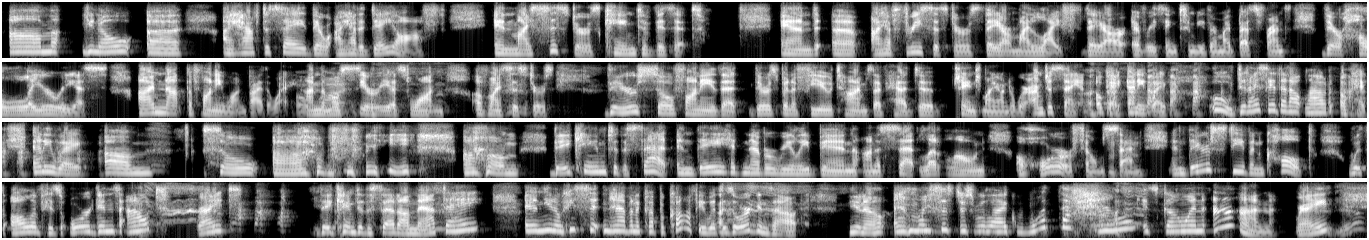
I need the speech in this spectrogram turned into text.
Um, you know, uh, I have to say there, I had a day off and my sisters came to visit. And, uh, I have three sisters. They are my life. They are everything to me. They're my best friends. They're hilarious. I'm not the funny one, by the way. Oh, I'm the most serious one of my sisters. They're so funny that there's been a few times I've had to change my underwear. I'm just saying. Okay. Anyway. Ooh, did I say that out loud? Okay. Anyway, um, so uh, we, um, they came to the set and they had never really been on a set, let alone a horror film set. And there's Steven Culp with all of his organs out, right? They came to the set on that day, and you know he's sitting having a cup of coffee with his organs out, you know. And my sisters were like, "What the hell is going on?" Right? Yeah.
